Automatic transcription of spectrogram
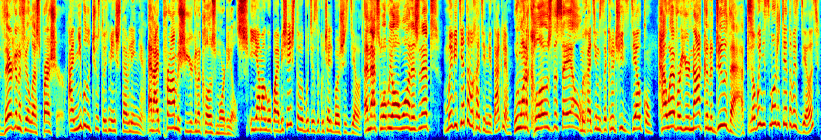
They're to feel less pressure. Они будут чувствовать меньше давления. And I promise you, you're to close more deals. И я могу пообещать, что вы будете заключать больше сделок. And that's what we all want, isn't it? Мы ведь этого хотим, не так ли? We want to close the sale. Мы хотим заключить сделку. However, you're not to do that Но вы не сможете этого сделать,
